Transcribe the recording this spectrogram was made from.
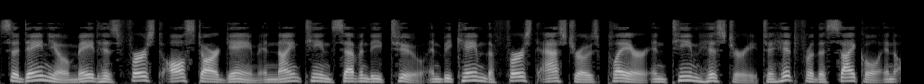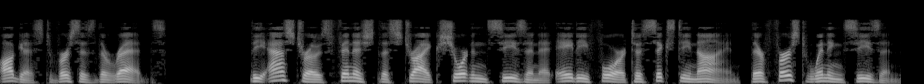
Cedeno made his first All-Star game in 1972 and became the first Astros player in team history to hit for the cycle in August versus the Reds. The Astros finished the strike-shortened season at 84–69, their first winning season.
